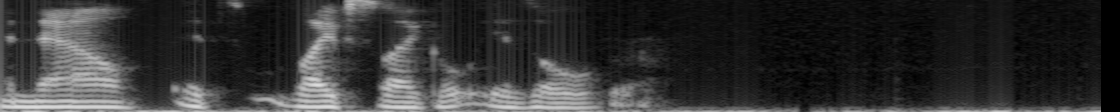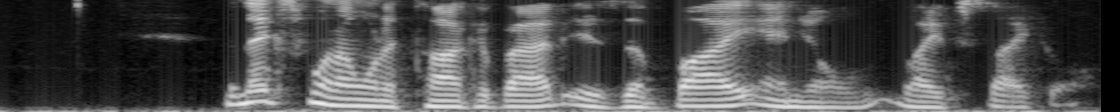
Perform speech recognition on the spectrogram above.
and now its life cycle is over. The next one I want to talk about is a biennial life cycle.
